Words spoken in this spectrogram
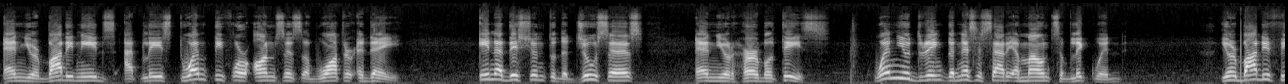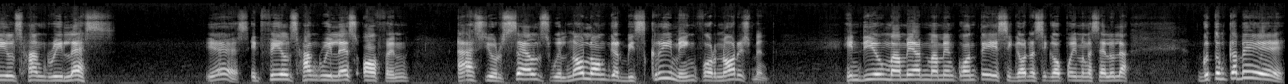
and your body needs at least 24 ounces of water a day, in addition to the juices and your herbal teas. When you drink the necessary amounts of liquid, your body feels hungry less. Yes, it feels hungry less often as your cells will no longer be screaming for nourishment. Hindi yung mamayan mamayang konti, sigaw na sigaw po yung mga selula. Gutom kami,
